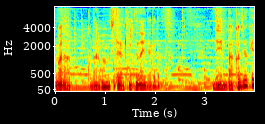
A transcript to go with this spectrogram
まだこのアルバム自体は聞いてないんだけどでバカジャケ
